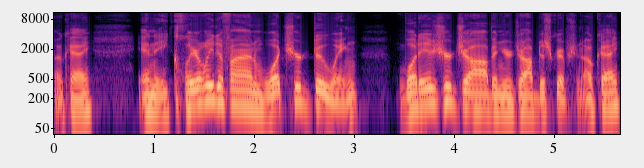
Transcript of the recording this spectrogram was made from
okay? And he clearly define what you're doing, what is your job and your job description, okay?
